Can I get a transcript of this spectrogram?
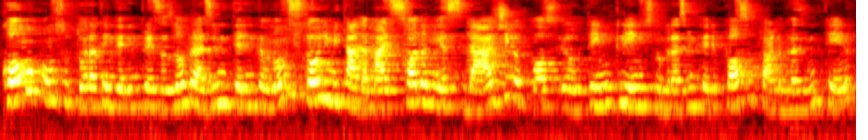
como consultora atendendo empresas no Brasil inteiro, então eu não estou limitada mais só na minha cidade, eu, posso, eu tenho clientes no Brasil inteiro e posso atuar no Brasil inteiro.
